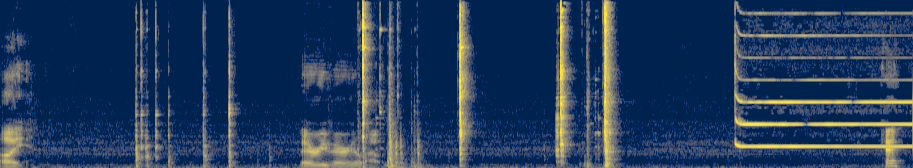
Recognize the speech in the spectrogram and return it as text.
Aye. Very, very loud. Okay.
